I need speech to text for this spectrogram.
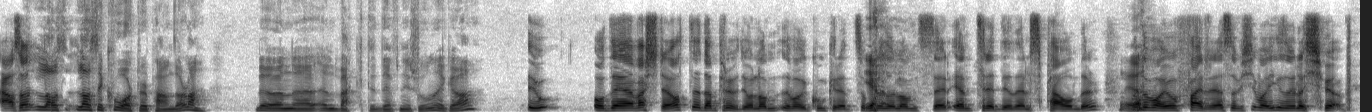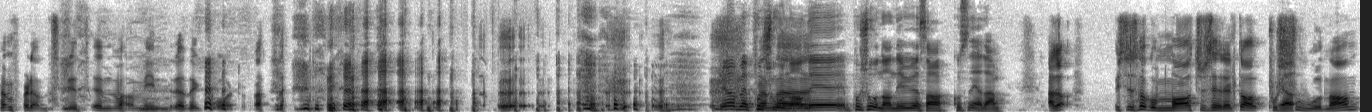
Altså, La oss, la oss si quarter pounder, da. Det er jo en, eh, en vektdefinisjon, ikke sant? jo, og det verste er at de prøvde jo å det var jo konkurrent som Ja. prøvde å lansere en tredjedels pounder. Ja. Men det var jo færre, som ikke, var ingen som ville kjøpe den, for de trodde den var mindre enn en quarter pounder. Ja, men porsjonene, i, porsjonene i USA, hvordan er de? Altså, hvis du snakker om mat generelt, da, porsjonene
